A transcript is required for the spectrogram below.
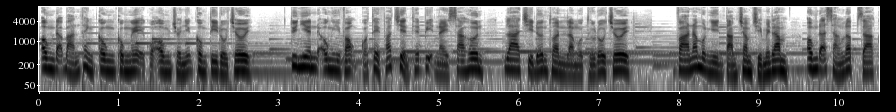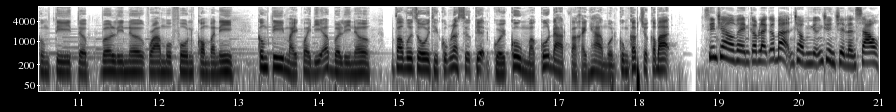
ông đã bán thành công công nghệ của ông cho những công ty đồ chơi. Tuy nhiên, ông hy vọng có thể phát triển thiết bị này xa hơn là chỉ đơn thuần là một thứ đồ chơi. Và năm 1895, ông đã sáng lập ra công ty The Berliner Gramophone Company, công ty máy quay đĩa Berliner. Và vừa rồi thì cũng là sự kiện cuối cùng mà Quốc Đạt và Khánh Hà muốn cung cấp cho các bạn. Xin chào và hẹn gặp lại các bạn trong những chương trình lần sau.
